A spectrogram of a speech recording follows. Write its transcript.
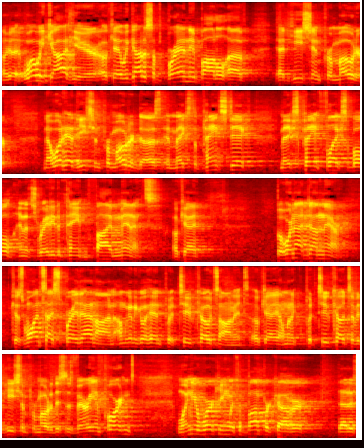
Okay, what we got here, okay, we got us a brand new bottle of adhesion promoter. Now what adhesion promoter does, it makes the paint stick, makes paint flexible, and it's ready to paint in five minutes, okay? But we're not done there. Because once I spray that on, I'm gonna go ahead and put two coats on it, okay? I'm gonna put two coats of adhesion promoter. This is very important when you're working with a bumper cover that is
